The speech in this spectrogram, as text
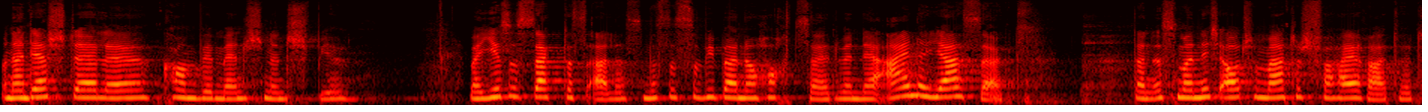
Und an der Stelle kommen wir Menschen ins Spiel. Weil Jesus sagt das alles. Und das ist so wie bei einer Hochzeit. Wenn der eine Ja sagt, dann ist man nicht automatisch verheiratet.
